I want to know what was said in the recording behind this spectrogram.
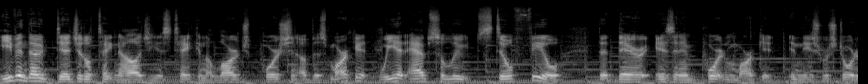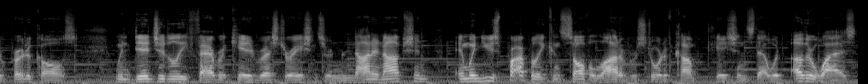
Even though digital technology has taken a large portion of this market, we at Absolute still feel that there is an important market in these restorative protocols when digitally fabricated restorations are not an option and when used properly can solve a lot of restorative complications that would otherwise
